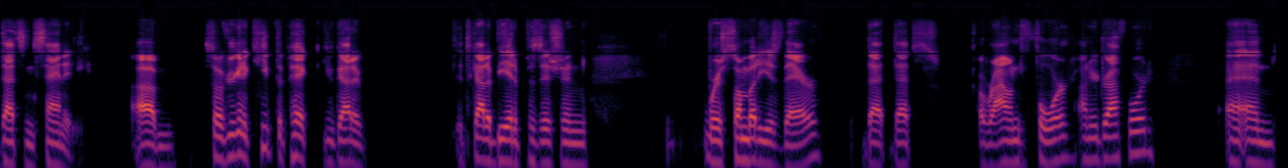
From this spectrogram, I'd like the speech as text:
that's insanity. Um, so if you're going to keep the pick, you got to it's got to be at a position where somebody is there that that's around four on your draft board. And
